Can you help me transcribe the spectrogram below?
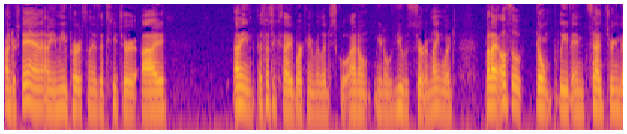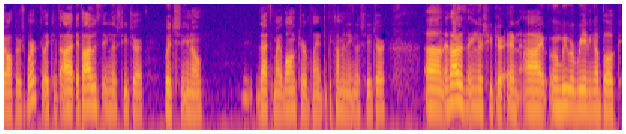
understand. I mean, me personally as a teacher, I, I mean, especially because I work in a religious school, I don't you know use certain language, but I also don't believe in censoring the author's work. Like if I if I was the English teacher, which you know, that's my long term plan to become an English teacher. Um, if I was the English teacher and I when we were reading a book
